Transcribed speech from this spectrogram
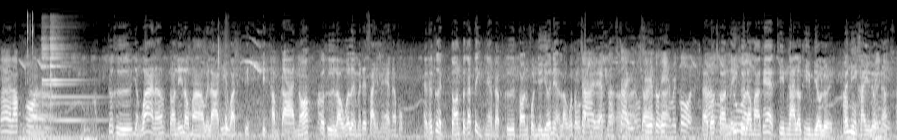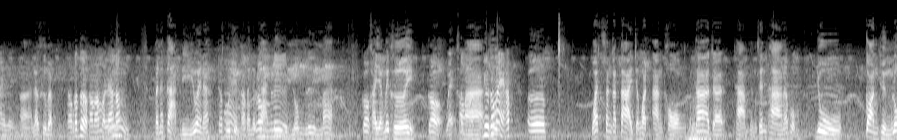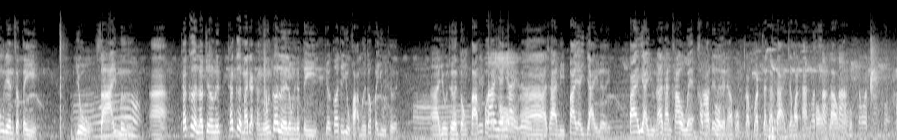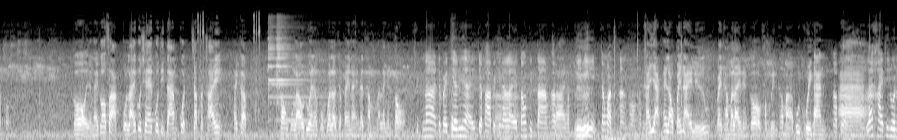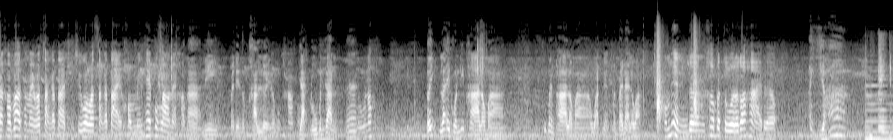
ได้รับพร ก็คืออย่างว่านะครับตอนนี้เรามาเวลาที่วัดปิดปิดทำการเนาะครับ ก็คือเราก็เลยไม่ได้ใส่แมสนะครับผม แต่ถ้าเกิดตอนปกติเนี่ยแบบคือตอนคนเยอะๆเนี่ยเราก็ต้องใส่ไม่แมได้สต้อนะงใส่าต้องใช่เซฟตัวเองใช่ไว้ก่อนแต่เพราะตอนนี้ล้งคือเราด้วยมาแค่ทีมงานเราทีมเดียวเลยครับไม่มีใครเลยนะไม่มีใครเลยอ่าแล้วคือแบบเราก็ตรวจกันมาหมดแล้วเนาะอืมบรรยากาศดีด้วยนะถ้าพูดถึงใช่ครับบรรยากาศร่มรื่ดีนร่มรื่นมาก ก็ใครยังไม่เคย ก็แวะเข้ามาอยู่ตรงไหนครับ เออวัดสังกะต่ายจังหวัดอ่างทอง ถ้าจะถามถึงเส้นทางนะผม อยู่ก่อนถึงโรงเรียนสตรี อยู่ซ้ายมืออ่าถ้าเกิดเราเจอโรงเรียนถ้าเกิดมาจากทางนู้นก็เลยโรงเรียนสตรีจะก็จะอยู่ขวามือต้องไปยูเทิร์นอ๋ออ่ายูเทิร์นตรงปั๊มมีปตป้ายทใหญ่ๆเลย อ่าใช่มีป้ายใหญ่ๆเลย ป้ายใหญ่อยู่หน้าทางเข้าแวะเข้าครัมาบได้เลยนะครับผมกับวัดสังกะต่ายจังหวัดอ่างวัดทองสัของงเราต่านะงครับผม จังหวัดอ่างทองครับผม ก็ยังไงก็ฝากกดไลค์ กดแชร์ กดติดตาม กดซับสไครต์ให้กับ ช่องพวกเราด้วยนะครับผมว่าเราจะไปไหนและทำอะไรกันต่อ คลิปหน้าจะไปเที่ยวที่ไหน จะพาไปกินอะไรต้องติดตามครับใช่ครับหรืที่อ นี่จังหวัดอ่างทองครับ ใครอยากให้เราไปไหนหรือไปทำอะไรเนี่ยก็คอมเมนต์เข้ามาพูดคุยกันครับผมอ่าและใครที่รู้นะครับว่าทำไมวัดสังกะต่ายถึงชื่อว่าวัดสังกะต่ายคอมเมนต์ให้พวกเราหน่อยครับอ่านี่ประเด็นสำคัญเลยนะผมครับอยากรู้เหมือนกันนะรู้เนาะเฮ้ยแล้วไอ้คนที่พาเรามา ที่มันพาเรามาวัดเนี่ยมันไปไหนแล้ววะผมเห็นเดินเข้าประตูแล้วก็หายไปแล้วไอ้ยา Bye.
